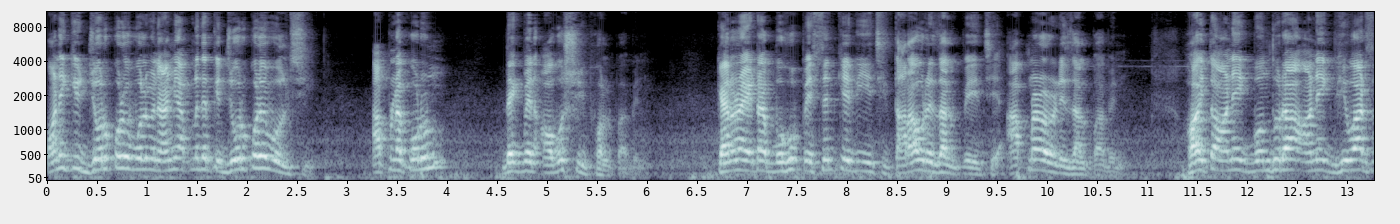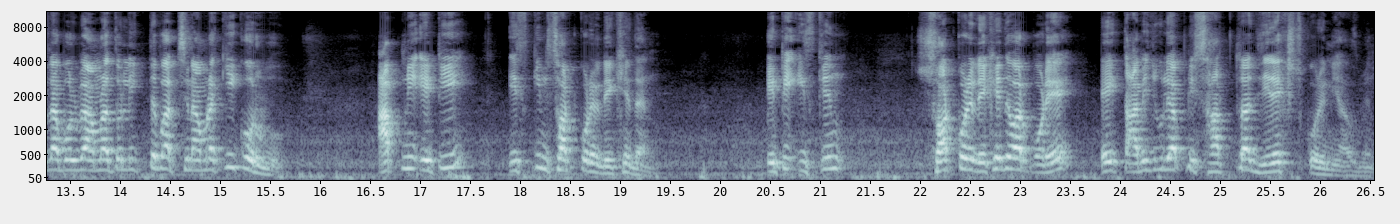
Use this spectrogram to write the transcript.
অনেকে জোর করে বলবেন, আমি আপনাদেরকে জোর করে বলছি। আপনারা করুন, দেখবেন অবশ্যই ফল পাবেন। কেননা এটা বহু পেশেন্টকে দিয়েছি, তারাও রেজাল্ট পেয়েছে। আপনারাও রেজাল্ট পাবেন। হয়তো অনেক বন্ধুরা, অনেক ভিউয়ার্সরা বলবে, আমরা তো লিখতে পারছি না, আমরা কি করব? আপনি এটি স্ক্রিনশট করে রেখে দেন। এটি স্ক্রিন শর্ট করে রেখে দেওয়ার পরে এই তাবিজগুলি আপনি সাতটা জেরেক্স করে নিয়ে আসবেন।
